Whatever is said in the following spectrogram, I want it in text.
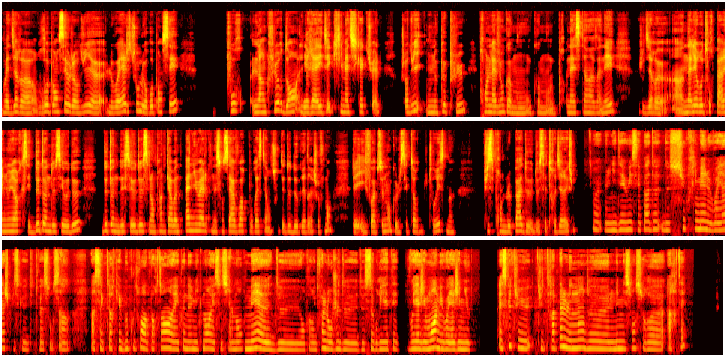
on va dire, repenser aujourd'hui le voyage, surtout le repenser pour l'inclure dans les réalités climatiques actuelles. Aujourd'hui, on ne peut plus prendre l'avion comme on, le prenait ces dernières années. Je veux dire, euh, un aller-retour Paris-New York, c'est 2 tonnes de CO2. 2 tonnes de CO2, c'est l'empreinte carbone annuelle qu'on est censé avoir pour rester en dessous des 2 degrés de réchauffement. Il faut absolument que le secteur du tourisme puisse prendre le pas de, de cette redirection. L'idée, oui, c'est pas de, supprimer le voyage, puisque de toute façon, c'est un, secteur qui est beaucoup trop important euh, économiquement et socialement. Mais euh, de, encore une fois, l'enjeu de, sobriété. Voyager moins, mais voyager mieux. Est-ce que tu, te rappelles le nom de l'émission sur euh, Arte?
